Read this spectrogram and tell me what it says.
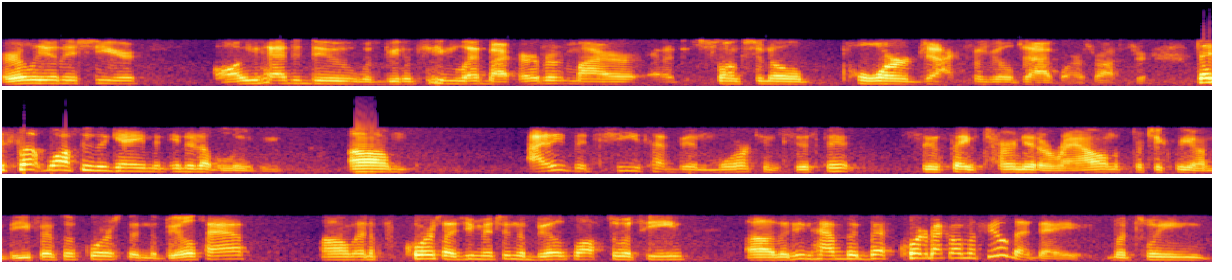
Earlier this year, all you had to do was beat a team led by Urban Meyer and a dysfunctional, poor Jacksonville Jaguars roster. They slept walk through the game and ended up losing. Um, I think the Chiefs have been more consistent since they've turned it around, particularly on defense, of course, than the Bills have. Um, and of course, as you mentioned, the Bills lost to a team uh, that didn't have the best quarterback on the field that day. Between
